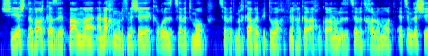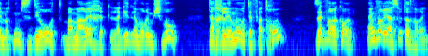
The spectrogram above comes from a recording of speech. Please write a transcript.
שיש דבר כזה, פעם אנחנו לפני שקראו לזה צוות מו"פ, צוות מחקר ופיתוח, לפני כן אנחנו קראנו לזה צוות חלומות, עצם זה שנותנים סדירות במערכת להגיד למורים שבו, תחלמו, תפתחו, זה כבר הכל, הם כבר יעשו את הדברים.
